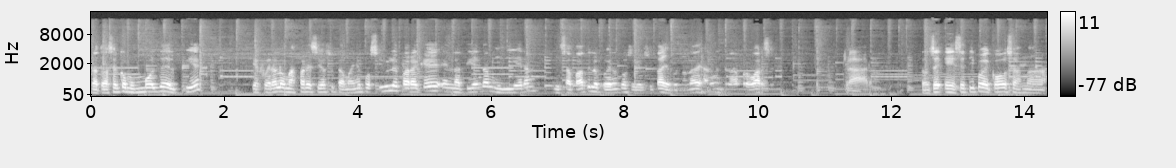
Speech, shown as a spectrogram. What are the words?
Trató de hacer como un molde del pie que fuera lo más parecido a su tamaño posible para que en la tienda midieran el zapato y le pudieran conseguir su talla, pues no la dejaron entrar a probarse. Claro. Entonces, ese tipo de cosas, más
